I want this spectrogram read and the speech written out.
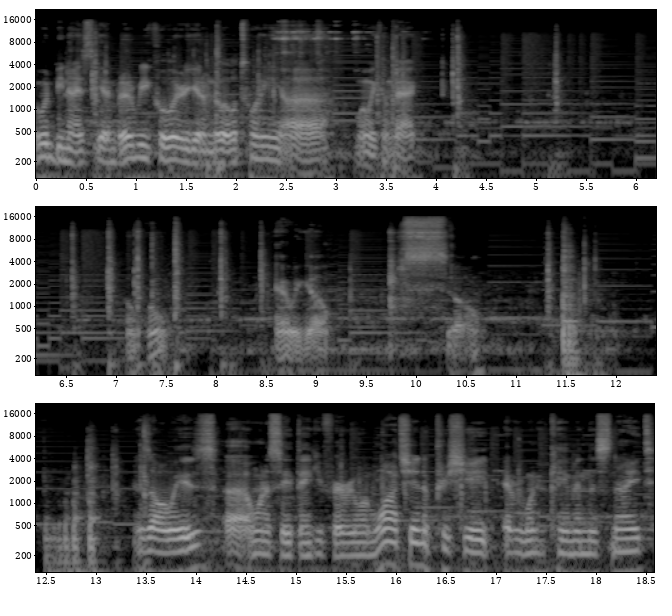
It would be nice to get him, but it would be cooler to get him to level 20 uh, when we come back. Oh, oh. There we go. So, as always, uh, I want to say thank you for everyone watching. Appreciate everyone who came in this night,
